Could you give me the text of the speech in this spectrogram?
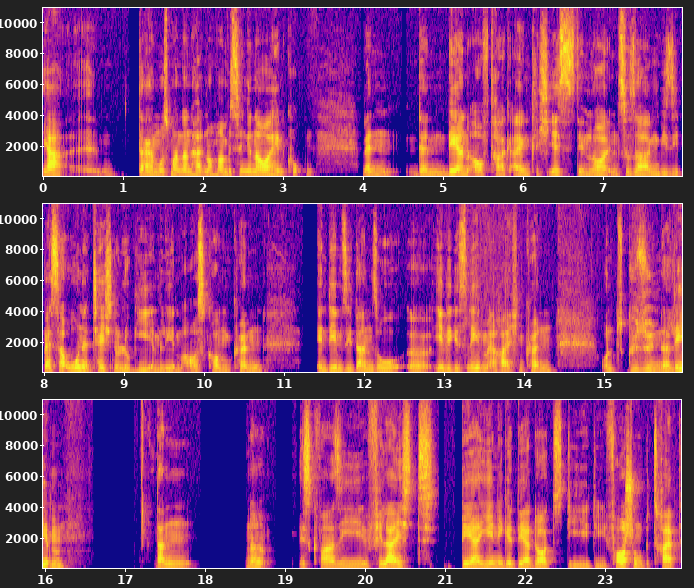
ja, äh, da muss man dann halt noch mal ein bisschen genauer hingucken. Wenn denn deren Auftrag eigentlich ist, den Leuten zu sagen, wie sie besser ohne Technologie im Leben auskommen können, indem sie dann so äh, ewiges Leben erreichen können und gesünder leben, dann ne, ist quasi vielleicht derjenige, der dort die, die Forschung betreibt,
